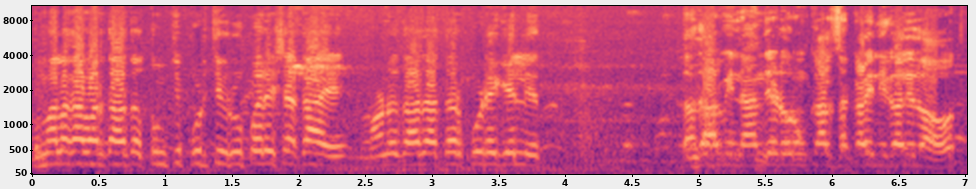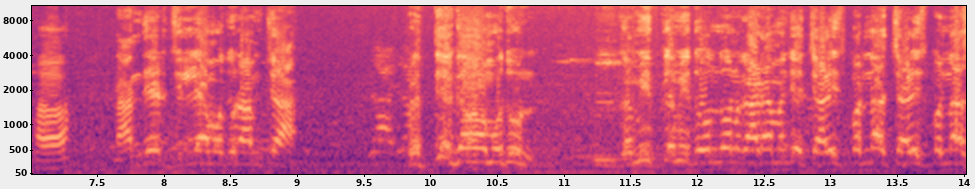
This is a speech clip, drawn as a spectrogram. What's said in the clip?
तुम्हाला काय वाटतं आता तुमची पुढची रूपरेषा काय आहे? म्हणून दादा तर पुढे गेलेत. दादा आम्ही नांदेडवरून काल सकाळी निघालेलो आहोत. नांदेड जिल्ह्यामधून आमच्या प्रत्येक गावामधून कमीत कमी दोन दोन गाड्या म्हणजे चाळीस पन्नास चाळीस पन्नास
